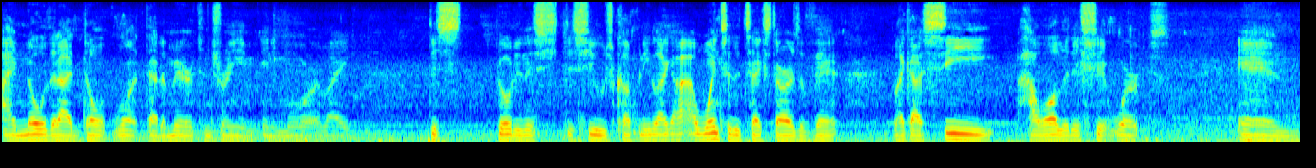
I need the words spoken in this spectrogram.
I know that I don't want that American dream anymore. Like this building this this huge company. Like I, I went to the Techstars event like I see how all of this shit works and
